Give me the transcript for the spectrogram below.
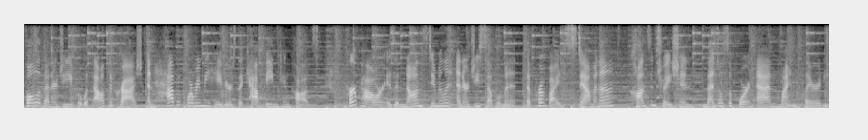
full of energy, but without the crash and habit forming behaviors that caffeine can cause. Her Power is a non stimulant energy supplement that provides stamina, concentration, mental support, and mind clarity.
